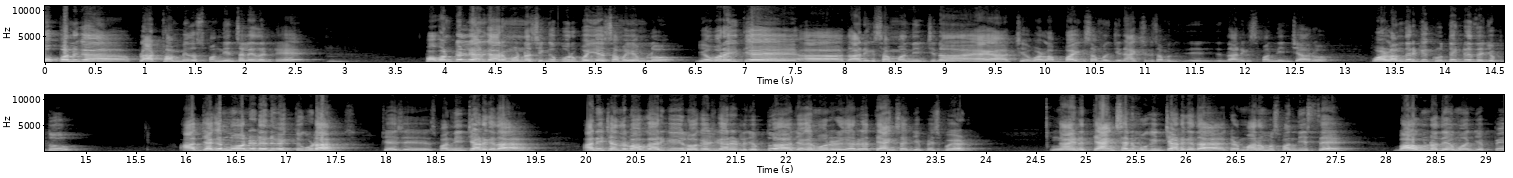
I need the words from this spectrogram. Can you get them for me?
ఓపెన్గా ప్లాట్ఫామ్ మీద స్పందించలేదంటే పవన్ కళ్యాణ్ గారు మొన్న సింగపూర్ పోయే సమయంలో ఎవరైతే దానికి సంబంధించిన వాళ్ళ అబ్బాయికి సంబంధించిన యాక్సిడెంట్ సంబంధించిన దానికి స్పందించారో వాళ్ళందరికీ కృతజ్ఞత చెబుతూ ఆ జగన్మోహన్ రెడ్డి అనే వ్యక్తి కూడా చేసి స్పందించాడు కదా. అని చంద్రబాబు గారికి లోకేష్ గారు ఇట్లా చెప్తూ ఆ జగన్మోహన్ రెడ్డి గారు థ్యాంక్స్ అని చెప్పేసి పోయాడు. ఇంకా ఆయన థ్యాంక్స్ అని ముగించాడు కదా ఇక్కడ మనము స్పందిస్తే బాగుండదేమో అని చెప్పి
